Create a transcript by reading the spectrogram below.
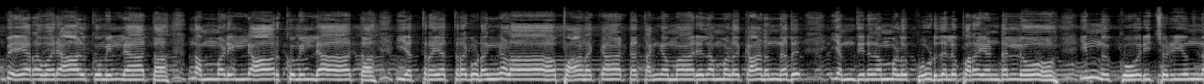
വേറെ ഒരാൾക്കുമില്ലാത്ത നമ്മളില്ലാർക്കുമില്ലാത്ത എത്രയെത്ര ഗുണങ്ങളാ പാണക്കാട്ട തങ്ങന്മാര് നമ്മൾ കാണുന്നത്. എന്തിന് നമ്മൾ കൂടുതൽ പറയണ്ടല്ലോ? ഇന്ന് കോരിച്ചൊഴിയുന്ന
